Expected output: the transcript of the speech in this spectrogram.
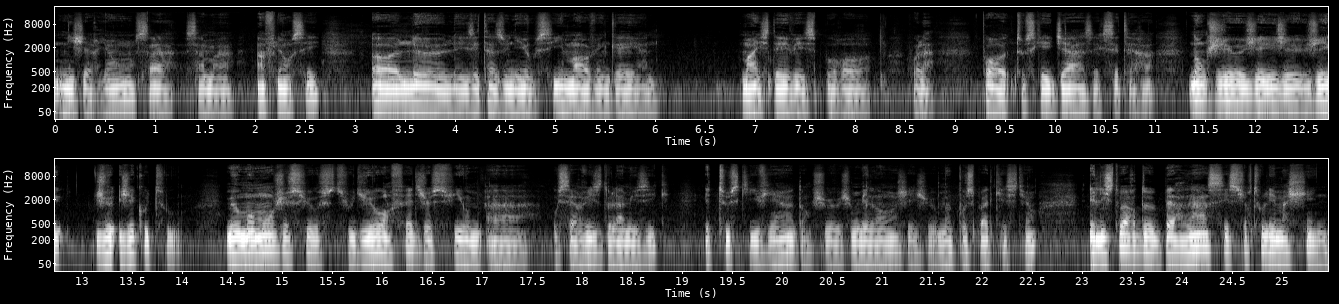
nigérians, ça, ça m'a influencé. Le, les États-Unis aussi, Marvin Gaye et Miles Davis pour, voilà, pour tout ce qui est jazz, etc. Donc, j'écoute tout. Mais au moment où je suis au studio, en fait, je suis au, service de la musique et tout ce qui vient. Donc, je, mélange et je me pose pas de questions. Et l'histoire de Berlin, c'est surtout les machines.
